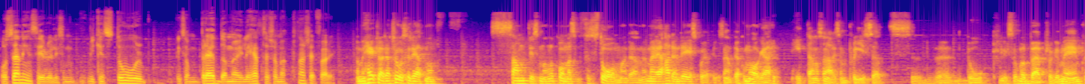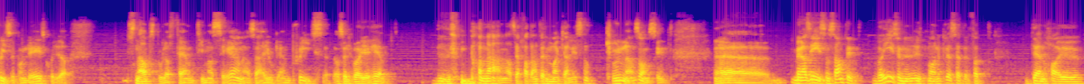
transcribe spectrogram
Och sen inser du liksom vilken stor liksom, bredd av möjligheter som öppnar sig för dig. Ja, men helt klart, jag tror också det att man samtidigt som man håller på med så förstår man den. Men jag hade en DX7 till exempel. Jag kommer ihåg att jag hittade en sån här liksom preset-bok liksom, och började programmera en preset på en DX7. Snabbspola fem timmar senare så har jag gjort en preset. Alltså det var ju helt bananas. Jag fattar inte hur man kan liksom kunna en sån synt. Uh, eh, Medan alltså isen samtidigt var isen en utmaning på det sättet för att den har ju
